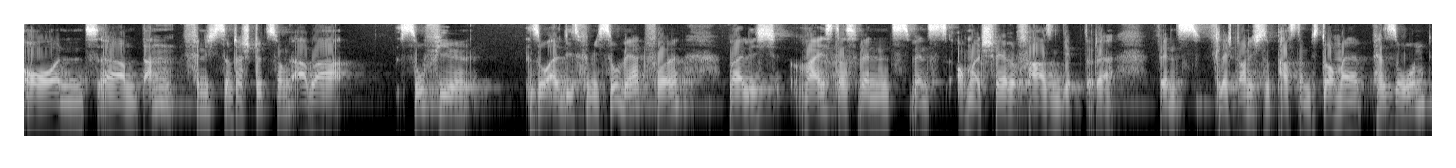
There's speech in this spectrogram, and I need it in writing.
Und ähm, dann finde ich diese Unterstützung aber so viel so, also die ist für mich so wertvoll, weil ich weiß, dass wenn es auch mal schwere Phasen gibt oder wenn es vielleicht doch nicht so passt, dann bist du auch mal eine Person,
